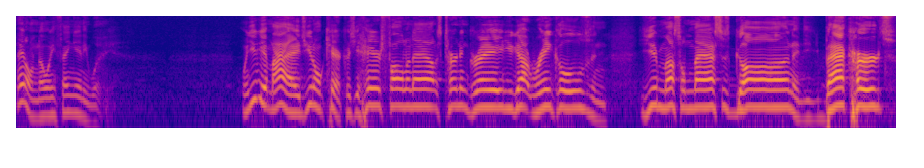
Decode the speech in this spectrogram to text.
They don't know anything anyway. When you get my age, you don't care because your hair's falling out, it's turning gray, you got wrinkles, and your muscle mass is gone, and your back hurts.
